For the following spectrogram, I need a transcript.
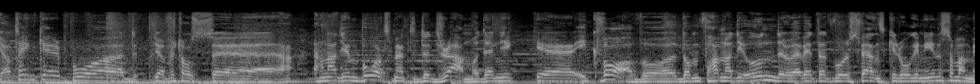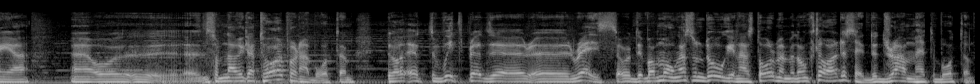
Jag tänker på, ja förstås, eh, han hade ju en båt som hette The Drum och den gick eh, i kvav och de hamnade ju under och jag vet att vår svenske Roger Nilsson var med eh, och, eh, som navigatör på den här båten. Det var ett Whitbread eh, race och det var många som dog i den här stormen men de klarade sig. The Drum hette båten.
